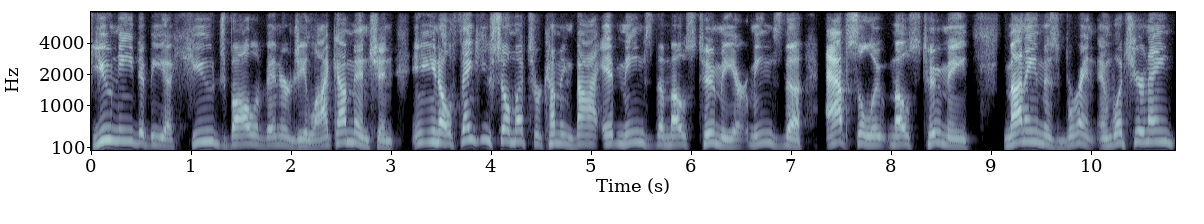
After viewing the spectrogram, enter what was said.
You need to be a huge ball of energy, like I mentioned. And, you know, thank you so much for coming by. It means the most to me, or it means the absolute most to me. My name is Brent. And what's your name?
